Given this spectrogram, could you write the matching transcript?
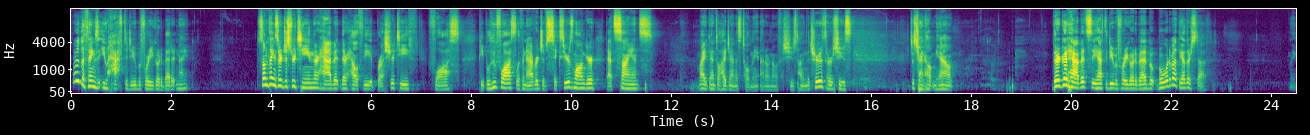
what are the things that you have to do before you go to bed at night? Some things are just routine, they're habit, they're healthy. Brush your teeth, floss. People who floss live an average of six years longer. That's science. My dental hygienist told me. I don't know if she was telling the truth or she's just trying to help me out. There are good habits that you have to do before you go to bed, but, but what about the other stuff? Like,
